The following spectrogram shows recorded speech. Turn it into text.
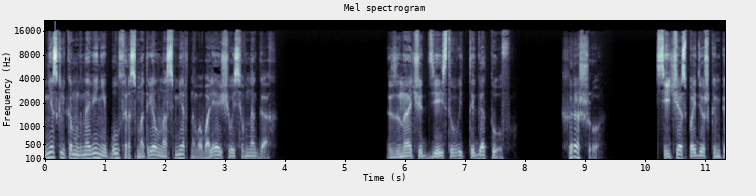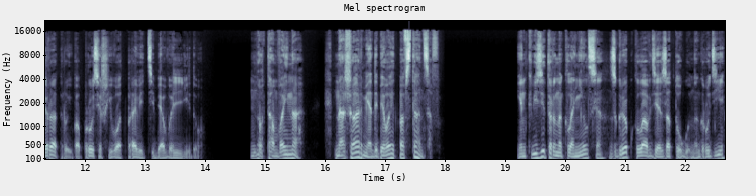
Несколько мгновений Булфер смотрел на смертного, валяющегося в ногах. «Значит, действовать ты готов. Хорошо. Сейчас пойдешь к императору и попросишь его отправить тебя в Эллиду. Но там война. Наша армия добивает повстанцев». Инквизитор наклонился, сгреб Клавдия за тугу на груди,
